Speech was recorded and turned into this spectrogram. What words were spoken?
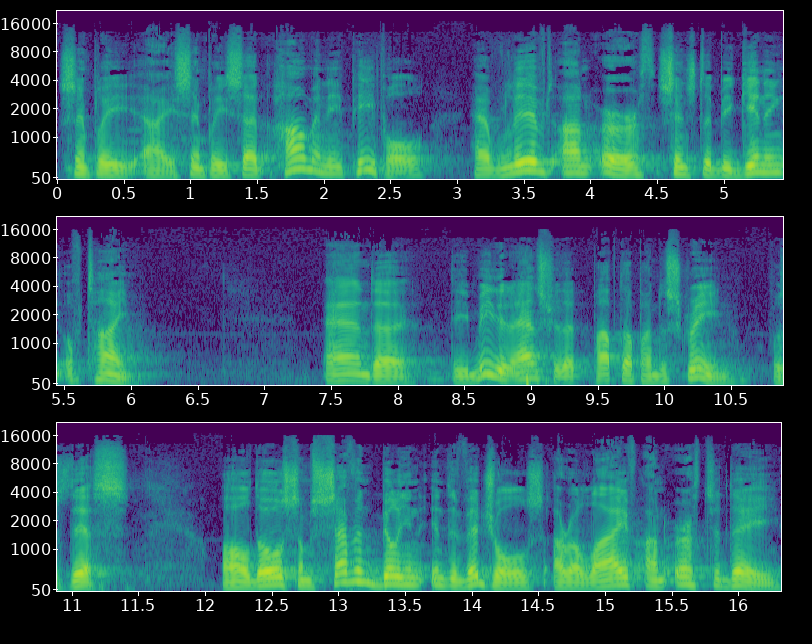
Simply, I simply said, How many people have lived on earth since the beginning of time? And uh, the immediate answer that popped up on the screen was this Although some 7 billion individuals are alive on earth today,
